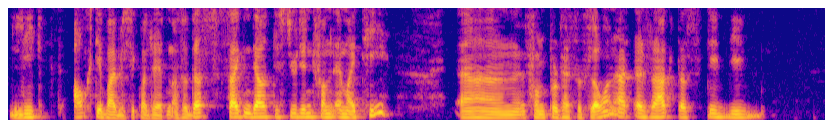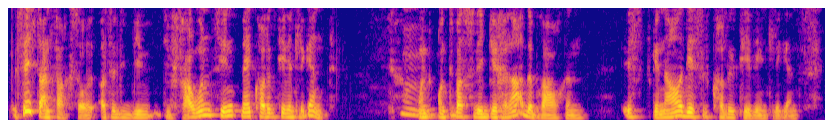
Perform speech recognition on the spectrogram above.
liegt auch die weibliche Qualität. Also das zeigen ja auch die Studien von MIT, äh, von Professor Sloan. Er, er, sagt, dass die, die, es ist einfach so. Also die, die, die Frauen sind mehr kollektiv intelligent. Hm. Und, und was wir gerade brauchen, ist genau diese kollektive Intelligenz.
